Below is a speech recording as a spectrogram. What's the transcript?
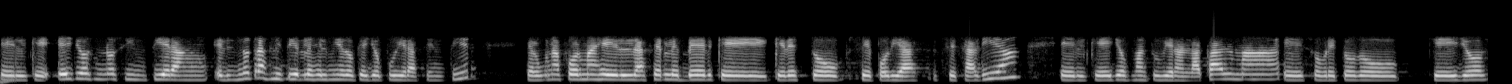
el que ellos no sintieran, el no transmitirles el miedo que yo pudiera sentir, de alguna forma es el hacerles ver que, que de esto se podía, se salía, el que ellos mantuvieran la calma, eh, sobre todo que ellos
